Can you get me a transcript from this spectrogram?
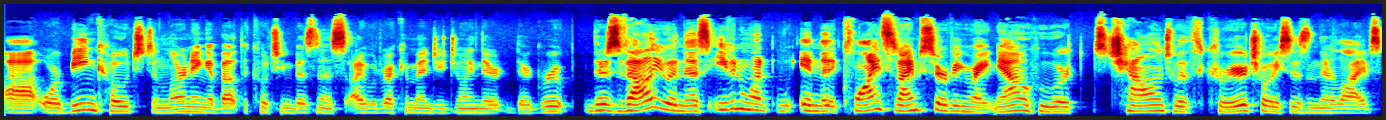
uh, or being coached and learning about the coaching business, I would recommend you join their their group. There's value in this, even when in the clients that I'm serving right now who are challenged with career choices in their lives.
